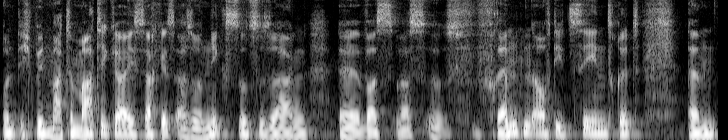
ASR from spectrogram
und ich bin Mathematiker, ich sage jetzt also nichts sozusagen, äh, was, was äh, Fremden auf die Zehen tritt. Ähm,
